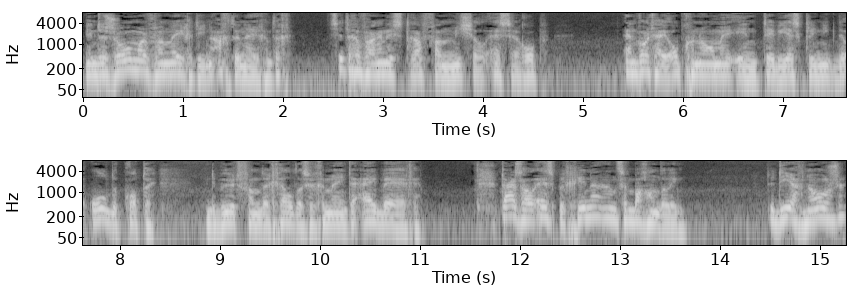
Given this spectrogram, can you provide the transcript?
In de zomer van 1998 zit de gevangenisstraf van Michel S. erop. En wordt hij opgenomen in TBS-kliniek De Olde Kotte, in de buurt van de Gelderse gemeente Eibergen. Daar zal S. beginnen aan zijn behandeling. De diagnose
